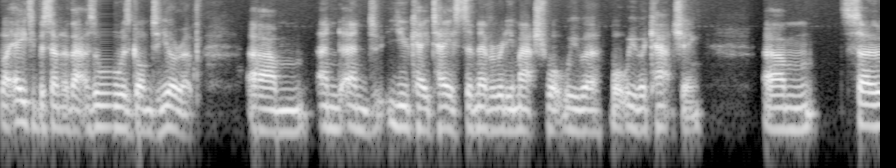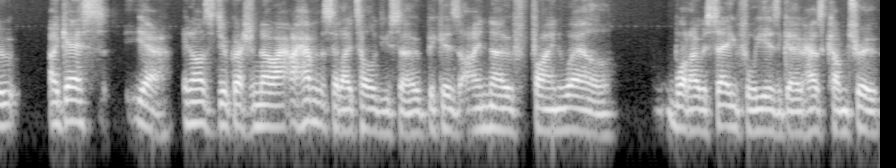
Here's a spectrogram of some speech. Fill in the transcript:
like eighty percent of that, has always gone to Europe um, and and UK tastes have never really matched what we were what we were catching. Um, so I guess yeah, in answer to your question, no, I, I haven't said I told you so because I know fine well what I was saying four years ago has come true.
